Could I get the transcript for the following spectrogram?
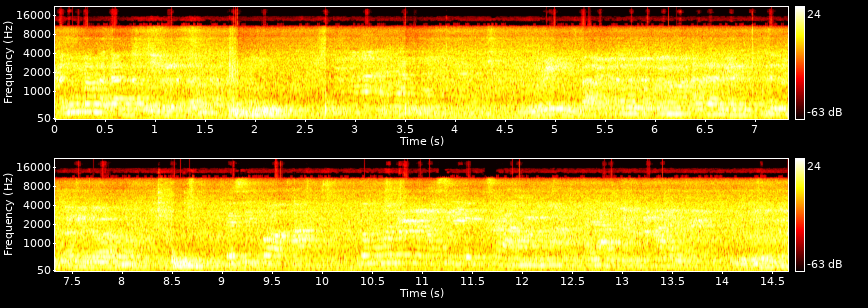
Anong pamagat ang iyong nagawa? Mga alaman Hmm, bakit naman ang mga alagan ang nagawa mo? Kasi po, ah, tungkol po kasi yun sa mga alaman tayo. Hmm.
